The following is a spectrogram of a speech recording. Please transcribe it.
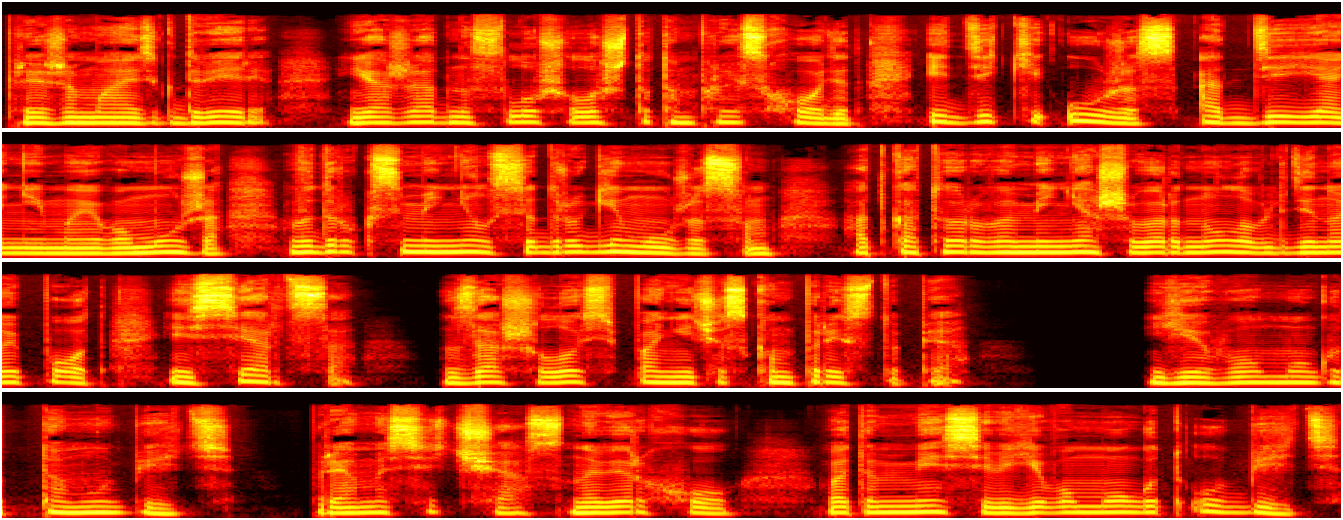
Прижимаясь к двери, я жадно слушала, что там происходит, и дикий ужас от деяний моего мужа вдруг сменился другим ужасом, от которого меня швырнуло в ледяной пот, и сердце зашлось в паническом приступе. Его могут там убить. Прямо сейчас, наверху, в этом месиве его могут убить.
